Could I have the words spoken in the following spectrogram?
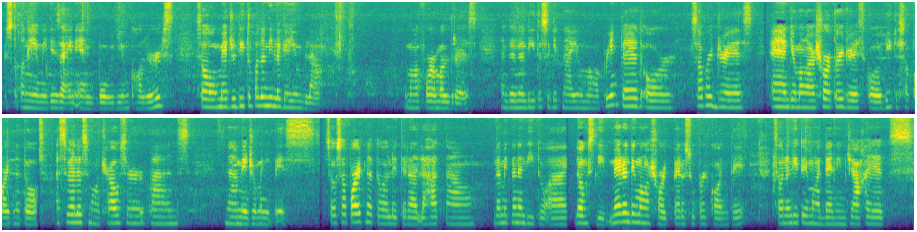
Gusto ko na yung may design and bold yung colors. So, medyo dito ko lang nilagay yung black. Yung mga formal dress. And then, nandito sa gitna yung mga printed or summer dress. And yung mga shorter dress ko dito sa part na to. As well as mga trouser, pants, na medyo manipis. So, sa part na to, literal, lahat ng damit na nandito ay long sleeve. Meron ding mga short pero super konti. So, nandito yung mga denim jackets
